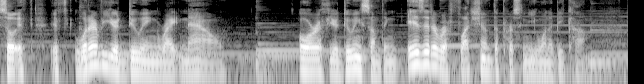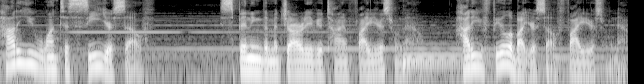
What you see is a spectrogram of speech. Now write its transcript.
so if if whatever you're doing right now or if you're doing something, is it a reflection of the person you want to become? How do you want to see yourself spending the majority of your time 5 years from now? How do you feel about yourself 5 years from now?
